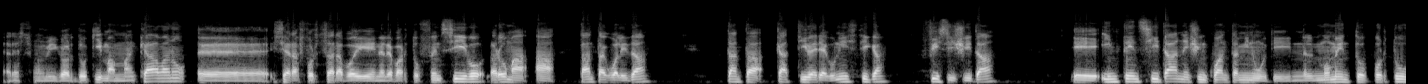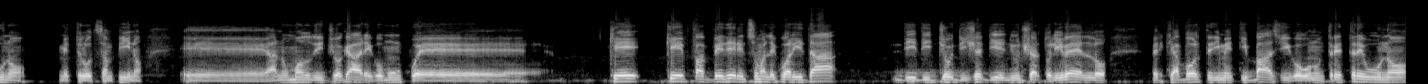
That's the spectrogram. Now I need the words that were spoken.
adesso non mi ricordo chi, ma mancavano. Eh, si è rafforzata poi nel reparto offensivo. La Roma ha tanta qualità, tanta cattiveria agonistica, fisicità e intensità nei 50 minuti. Nel momento opportuno mette lo zampino. Eh, hanno un modo di giocare comunque che, che fa vedere insomma, le qualità di, di, di, di, un certo livello, perché a volte ti metti basico con un 3-3-1,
